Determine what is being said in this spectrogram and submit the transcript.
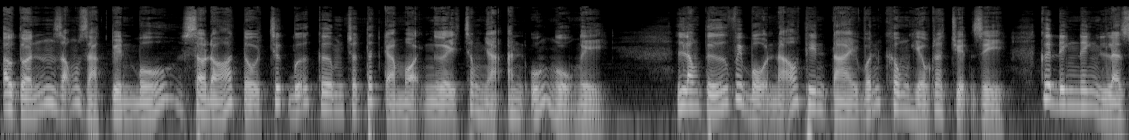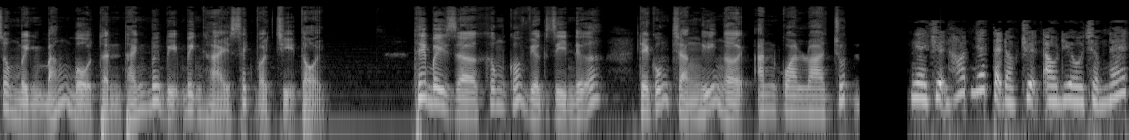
Âu Tuấn dõng dạc tuyên bố, sau đó tổ chức bữa cơm cho tất cả mọi người trong nhà ăn uống ngủ nghỉ. Long Tứ với bộ não thiên tài vẫn không hiểu ra chuyện gì, cứ đinh ninh là do mình báng bộ thần thánh mới bị Minh Hải xách vào trị tội. Thế bây giờ không có việc gì nữa, thì cũng chẳng nghĩ ngợi ăn qua loa chút. Nghe chuyện hot nhất tại đọc truyện audio.net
